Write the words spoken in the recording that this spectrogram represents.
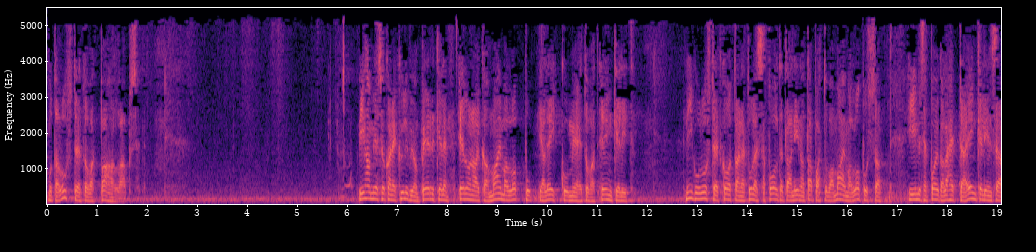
mutta lusteet ovat pahan lapset. Vihamies, jokainen kylvi on perkele, elon aika on maailman loppu ja leikkuumiehet ovat enkelit. Niin kuin lusteet kootaan ja tulessa poltetaan, niin on tapahtuva maailman lopussa. Ihmisen poika lähettää enkelinsä,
